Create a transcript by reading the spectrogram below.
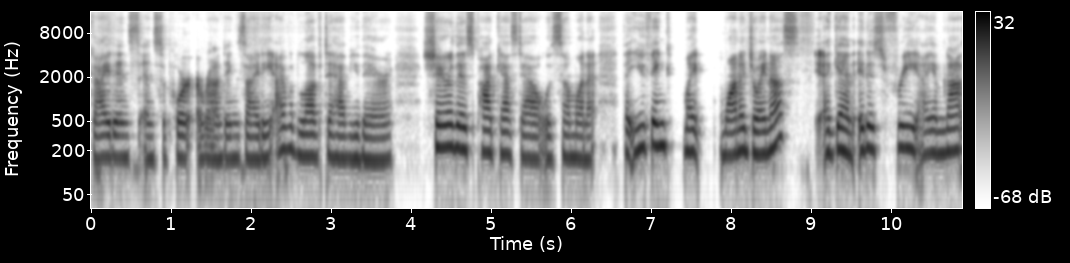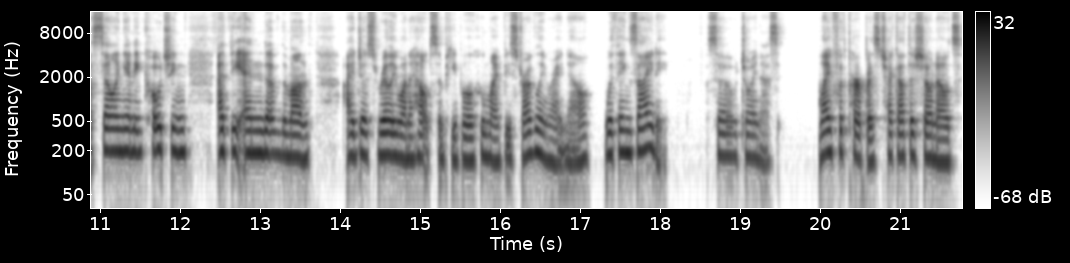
guidance and support around anxiety. I would love to have you there. Share this podcast out with someone that you think might want to join us. Again, it is free. I am not selling any coaching at the end of the month. I just really want to help some people who might be struggling right now with anxiety. So join us. Life with Purpose. Check out the show notes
